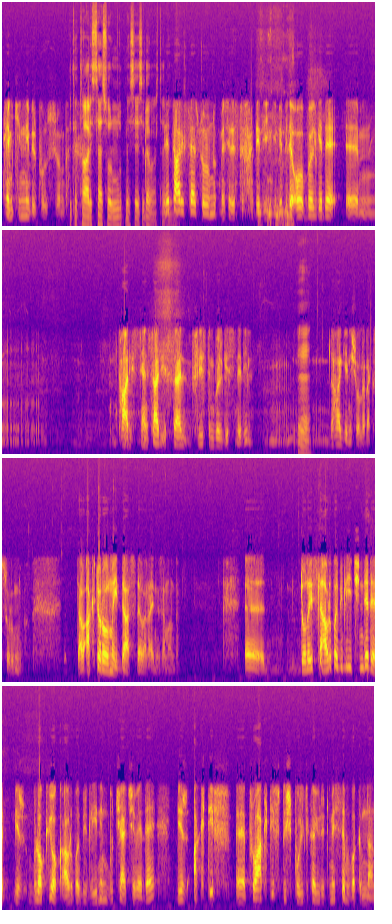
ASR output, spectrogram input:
temkinli bir pozisyonda. Bir de tarihsel sorumluluk meselesi de var Bir tabii. de tarihsel sorumluluk meselesi de var dediğin gibi. Bir de o bölgede e, tarih yani sadece İsrail Filistin bölgesinde değil Evet. daha geniş olarak sorumluluk. Daha aktör olma iddiası da var aynı zamanda. Ee, dolayısıyla Avrupa Birliği içinde de bir blok yok. Avrupa Birliği'nin bu çerçevede bir aktif, e, proaktif dış politika yürütmesi de bu bakımdan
